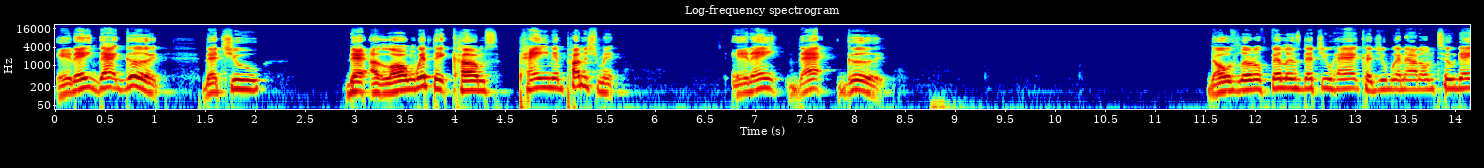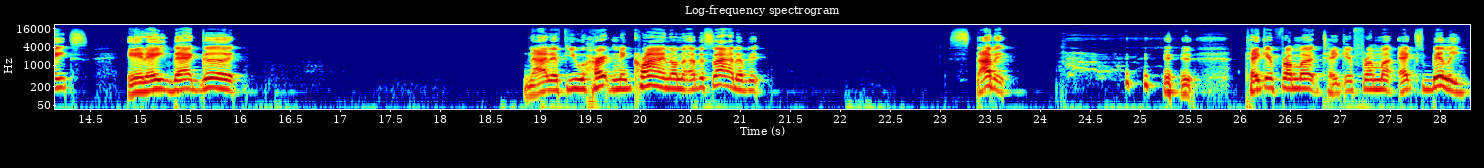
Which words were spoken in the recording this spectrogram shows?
It ain't that good that you that along with it comes pain and punishment. It ain't that good. Those little feelings that you had because you went out on two dates, it ain't that good. Not if you hurting and crying on the other side of it. Stop it. take it from a take it from a ex Billy.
